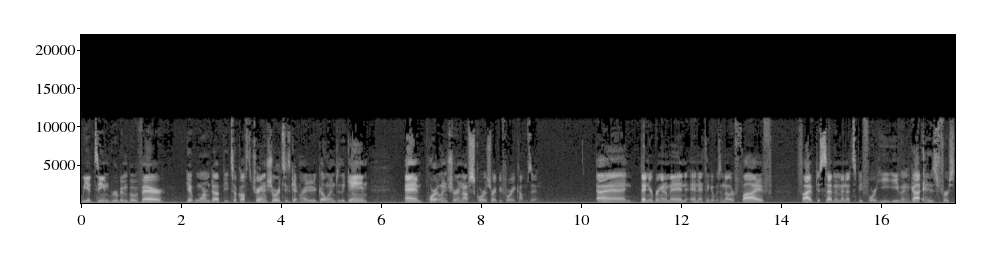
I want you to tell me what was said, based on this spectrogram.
we had seen Ruben Bover get warmed up. He took off the training shorts. He's getting ready to go into the game, and Portland, sure enough, scores right before he comes in and then you're bringing him in, and I think it was another five, five to seven minutes before he even got his first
